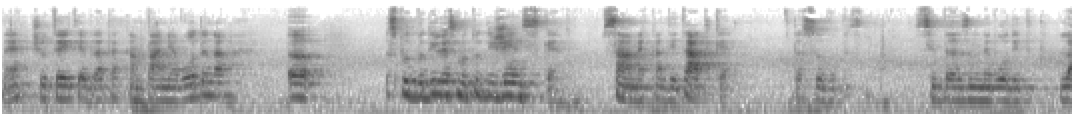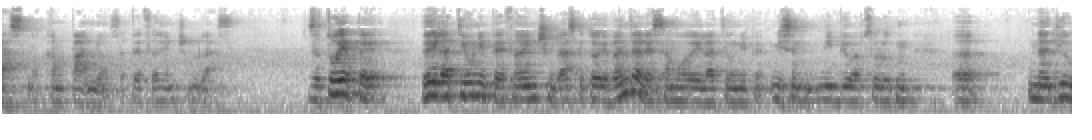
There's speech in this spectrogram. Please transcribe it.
Ne? Že v tretje je bila ta kampanja vodena. Uh, spodbudile smo tudi ženske, same kandidatke, da so si drzni voditi lastno kampanjo za preferenčni glas. Zato je pre, relativni preferenčni glas, ki to je vendarle samo relativni, mislim, ni bil absoluten uh, nadiv.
